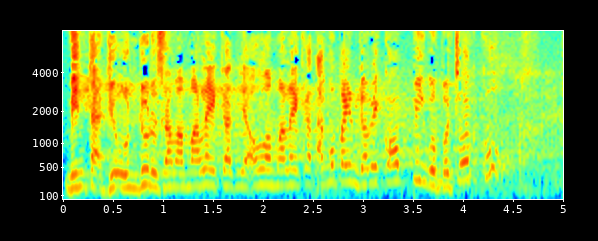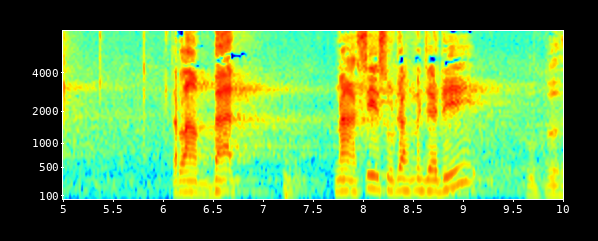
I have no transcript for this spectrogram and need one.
Minta diundur sama malaikat. Ya Allah malaikat aku pengen gawe kopi gue bocoku. Terlambat. Nasi sudah menjadi bubur.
